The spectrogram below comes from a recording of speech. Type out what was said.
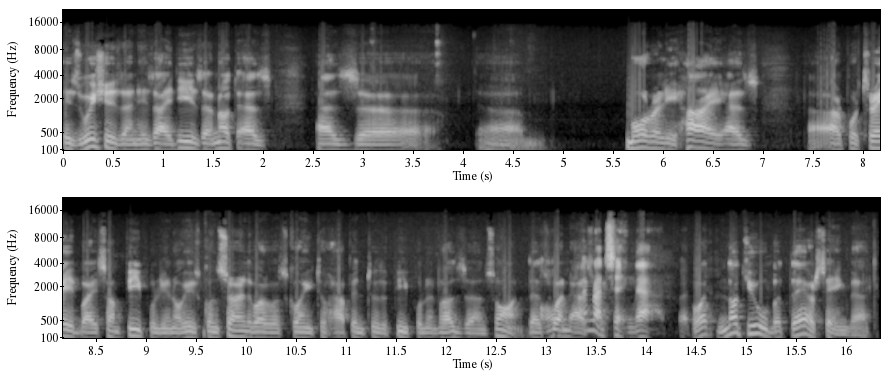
his wishes and his ideas are not as as uh, um, morally high as uh, are portrayed by some people. You know, he's concerned about what's going to happen to the people in Gaza and so on. That's oh, one aspect. I'm not saying that. But... What? Not you, but they are saying that.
